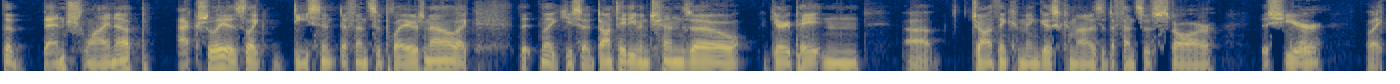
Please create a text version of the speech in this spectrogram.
the bench lineup actually is like decent defensive players now. Like that, like you said, Donte DiVincenzo, Gary Payton, uh, Jonathan Kuminga's come out as a defensive star this year. Like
